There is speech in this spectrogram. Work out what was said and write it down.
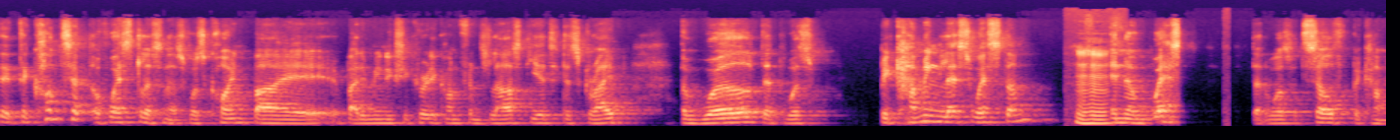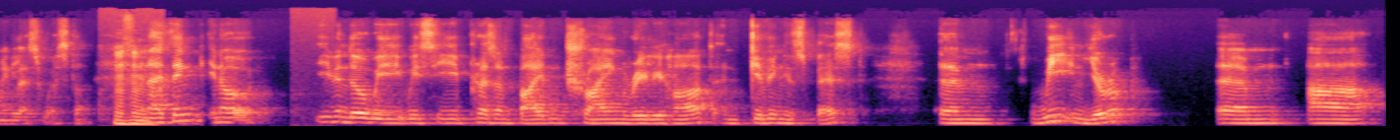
the, the concept of westlessness was coined by by the munich security conference last year to describe a world that was becoming less western mm-hmm. in a west that was itself becoming less Western. Mm-hmm. And I think, you know, even though we, we see President Biden trying really hard and giving his best, um, we in Europe um, are,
